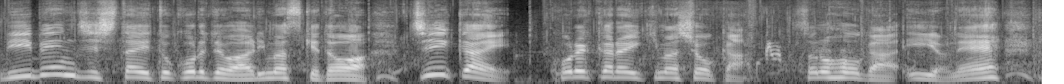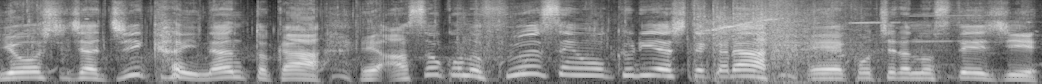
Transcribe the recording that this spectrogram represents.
リベンジしたいところではありますけど次回これから行きましょうか。その方がいいよね。よしじゃあ次回なんとか、えあそこの風船をクリアしてから、えー、こちらのステージ、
